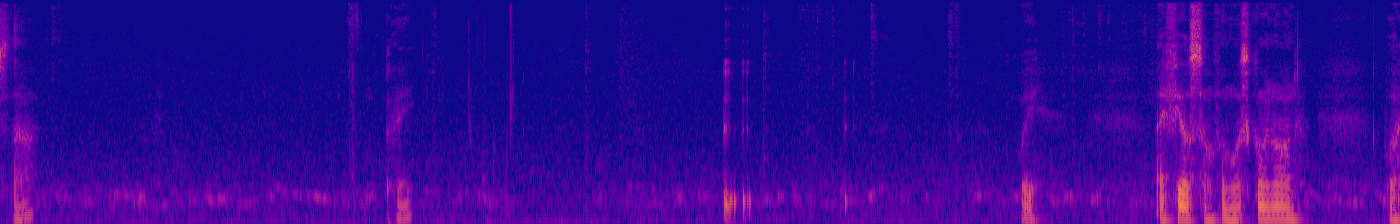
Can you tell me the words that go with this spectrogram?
Was that? Okay. Wait. I feel something. What's going on? What?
